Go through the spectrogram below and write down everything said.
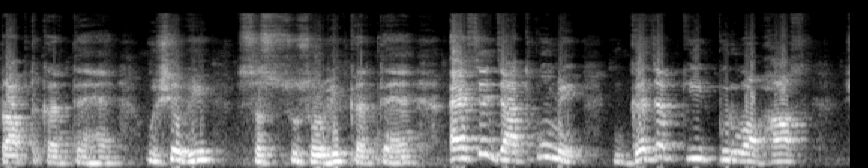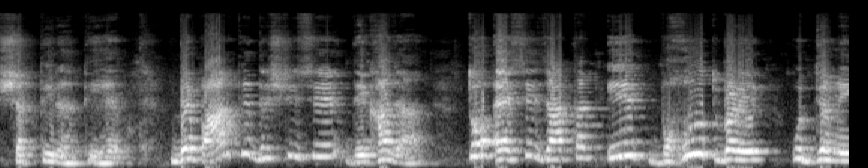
प्राप्त करते हैं, उसे भी सुशोभित करते हैं। ऐसे जातकों में गजब की पूर्वाभास शक्ति रहती है। व्यापार की दृष्टि से देखा जाए तो ऐसे जातक एक बहुत बड़े उद्यमी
